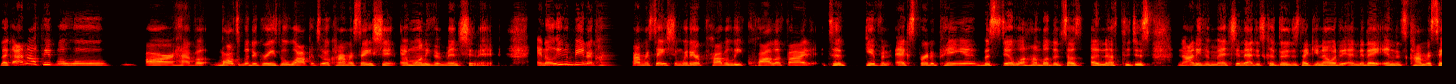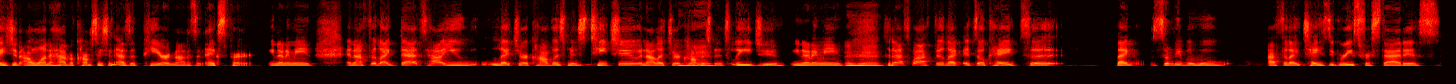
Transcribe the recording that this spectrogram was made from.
Like i know people who are have a, multiple degrees but walk into a conversation and won't even mention it. And they'll even be in a conversation where they're probably qualified to give an expert opinion but still will humble themselves enough to just not even mention that just because they're just like you know at the end of the day in this conversation i want to have a conversation as a peer not as an expert you know what i mean and i feel like that's how you let your accomplishments teach you and not let your Mhm. accomplishments lead you you know what i mean Mhm. so that's why I feel like it's okay to like some people who I feel like chase degrees for status.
